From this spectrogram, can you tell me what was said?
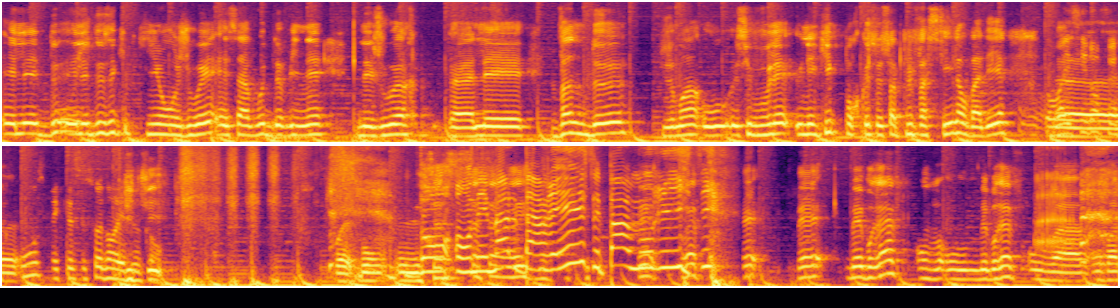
et les, deux, les deux équipes qui ont joué, et c'est à vous de deviner les joueurs, euh, les 22, plus ou moins, ou si vous voulez, une équipe pour que ce soit plus facile, on va dire. On va essayer d'en Euh, faire 11, mais que ce soit dans les camps. Ouais, bon. euh, Bon, ça- on ça, est ça mal barré, c'est pas à Mais- mourir bref. ici. Mais, mais bref, on va, on- mais bref, on va, on va,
